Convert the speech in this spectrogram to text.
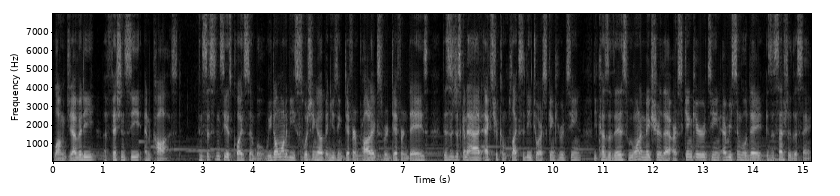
longevity, efficiency, and cost. Consistency is quite simple. We don't want to be switching up and using different products for different days. This is just going to add extra complexity to our skincare routine. Because of this, we want to make sure that our skincare routine every single day is essentially the same.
